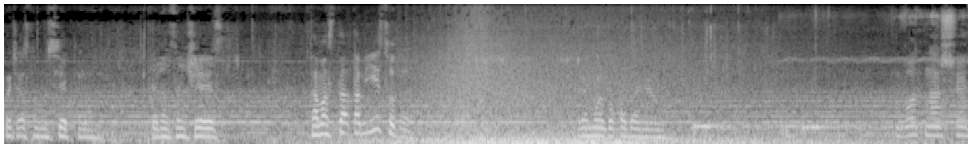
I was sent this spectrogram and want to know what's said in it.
по частному сектору. Рядом с МЧС. Там, оста... там есть кто-то? Прямое попадание. Вот наши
